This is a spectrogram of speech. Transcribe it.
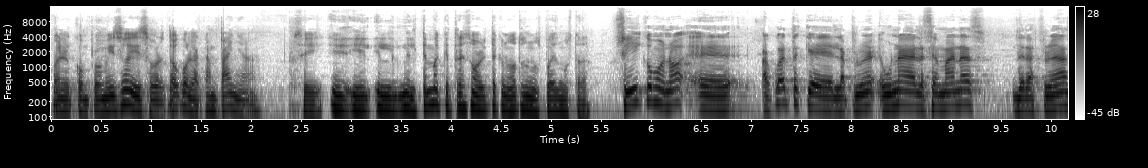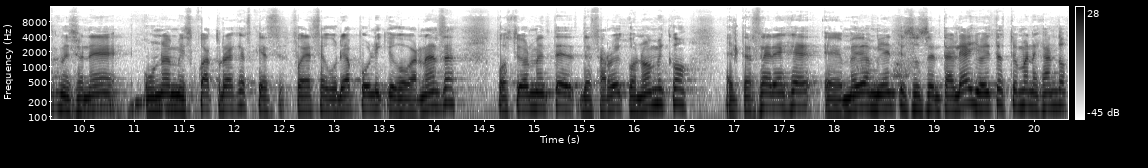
con el compromiso y sobre todo con la campaña. Sí. Y, el, el tema que traes ahorita que nosotros nos puedes mostrar. Sí, como no, eh, acuérdate que la primer- una de las semanas, de las primeras mencioné uno de mis cuatro ejes que fue seguridad pública y gobernanza, posteriormente desarrollo económico, el tercer eje eh, medio ambiente y sustentabilidad y ahorita estoy manejando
